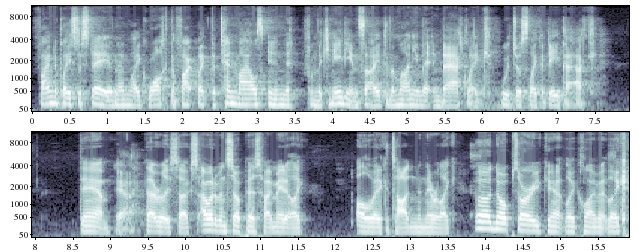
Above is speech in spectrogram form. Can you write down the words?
find a place to stay, and then like walk the like the ten miles in from the Canadian side to the monument and back, like with just like a day pack. Damn. Yeah. That really sucks. I would have been so pissed if I made it like all the way to Katahdin and they were like, "Uh, nope, sorry, you can't like climb it." Like,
